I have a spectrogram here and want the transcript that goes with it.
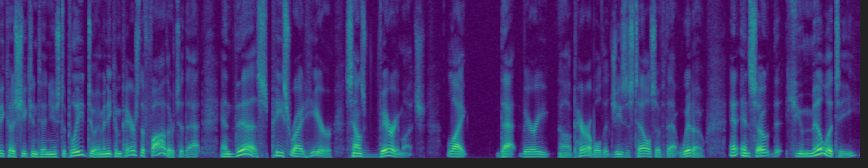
because she continues to plead to him. And he compares the Father to that. And this piece right here sounds very much like that very uh, parable that Jesus tells of that widow. And, and so the humility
